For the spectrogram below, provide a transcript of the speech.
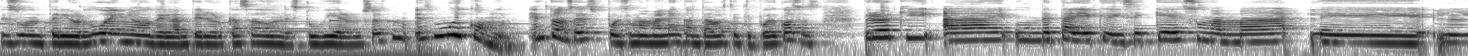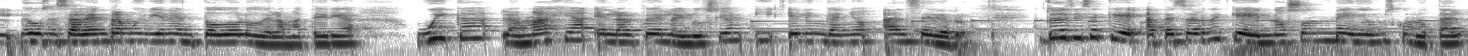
de su anterior dueño, de la anterior casa donde estuvieron. O sea, es, muy común. Entonces, pues su mamá le encantaba este tipo de cosas. Pero aquí hay un detalle que dice que su mamá le, o sea, se adentra muy bien en todo lo de la materia Wicca, la magia, el arte de la ilusión y el engaño al cerebro. Entonces dice que a pesar de que no son mediums como tal,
